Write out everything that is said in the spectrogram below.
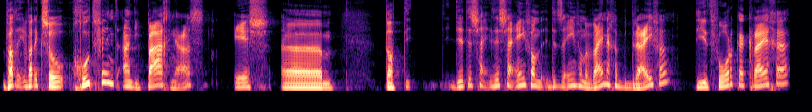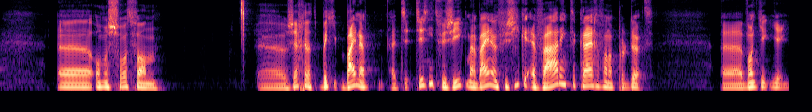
wat, wat ik zo goed vind aan die pagina's is ehm, dat die- dit, is, dit, zijn een van de, dit is een van de weinige bedrijven die het voor elkaar krijgen eh, om een soort van, eh, hoe zeg je dat, een beetje bijna, het, het is niet fysiek, maar bijna een fysieke ervaring te krijgen van een product. Eh, want je, je,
